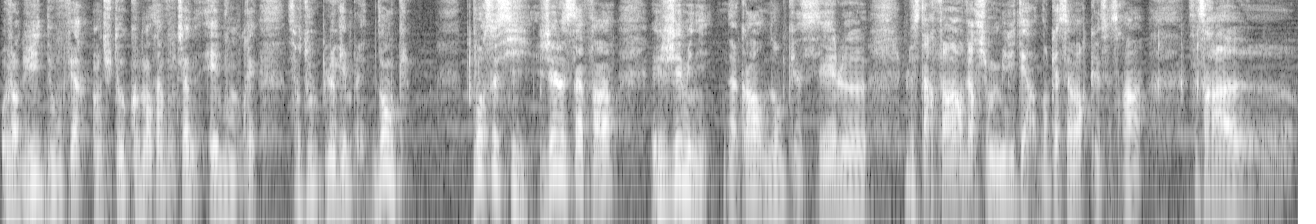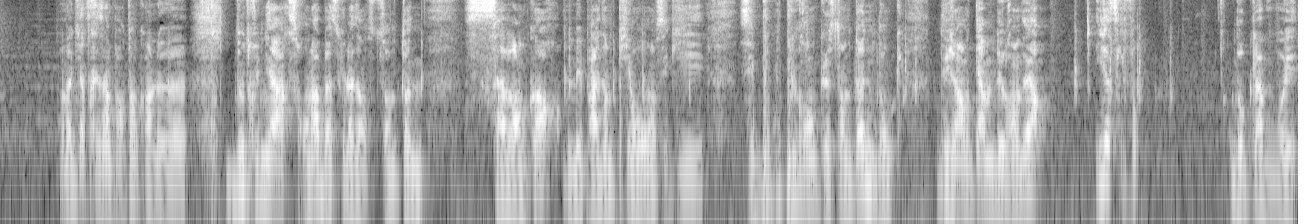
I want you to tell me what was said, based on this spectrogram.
aujourd'hui, de vous faire un tuto comment ça fonctionne et vous montrer surtout le gameplay. Donc, pour ceci, j'ai le Starfarer et Gemini, d'accord? Donc c'est le, le Starfarer version militaire. Donc à savoir que ça sera, ça sera, euh, on va dire très important quand d'autres univers seront là, parce que là dans Stanton ça va encore, mais par exemple Pyro, on sait qu'il c'est beaucoup plus grand que Stanton, donc déjà en termes de grandeur, il y a ce qu'il faut. Donc là vous voyez,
